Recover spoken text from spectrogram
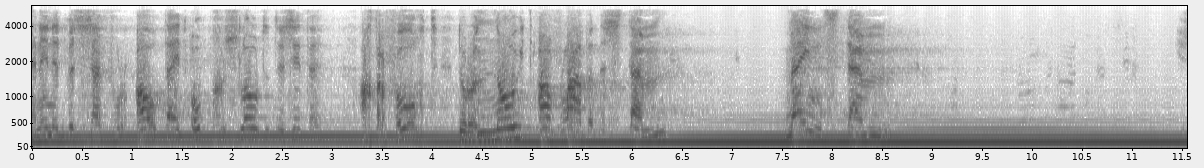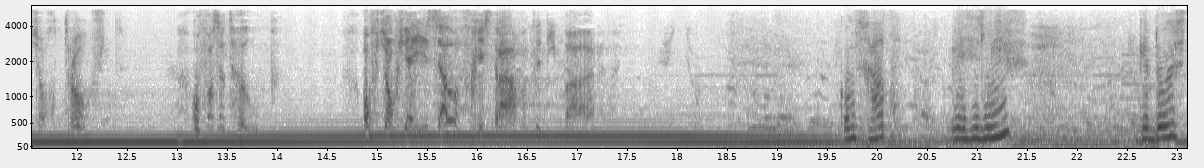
En in het besef voor altijd opgesloten te zitten. Achtervolgd door een nooit aflatende stem. Mijn stem. Je zocht troost. Of was het hulp? Of zocht jij jezelf gisteravond in die bar? Kom, schat. Wees eens lief. Ik heb dorst.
